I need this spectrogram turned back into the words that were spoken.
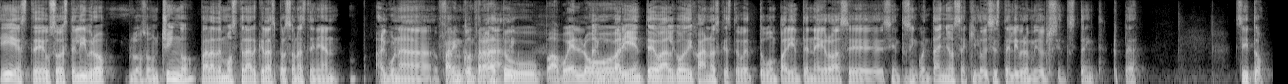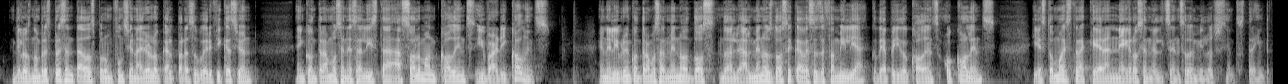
y este usó este libro, lo usó un chingo, para demostrar que las personas tenían alguna. Para encontrar a tu abuelo. Algún pariente o algo. Dijo, ah, no, es que este tuvo un pariente negro hace 150 años. Aquí lo dice este libro en 1830. Qué pedo. Cito. De los nombres presentados por un funcionario local para su verificación, encontramos en esa lista a Solomon Collins y Vardy Collins. En el libro encontramos al menos, dos, al menos 12 cabezas de familia de apellido Collins o Collins y esto muestra que eran negros en el censo de 1830.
